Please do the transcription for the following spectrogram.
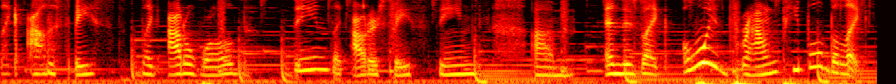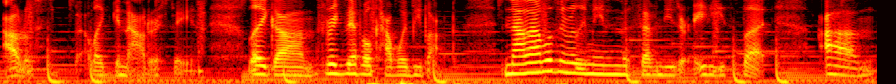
like out of space, like outer world themes, like outer space themes. Um and there's like always brown people but like out of like in outer space. Like um for example, Cowboy Bebop. Now that wasn't really made in the 70s or 80s, but um,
